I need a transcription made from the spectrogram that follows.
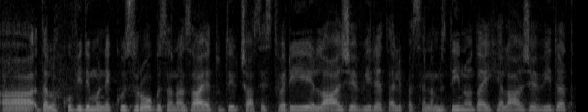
uh, da lahko vidimo nek vzrok za nazaj, tudi včasih stvari lažje videti ali pa se nam zdi, no, da jih je lažje videti.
